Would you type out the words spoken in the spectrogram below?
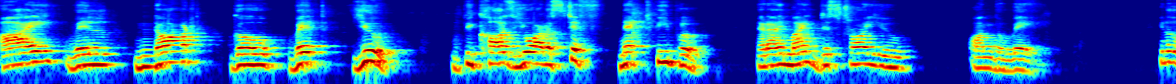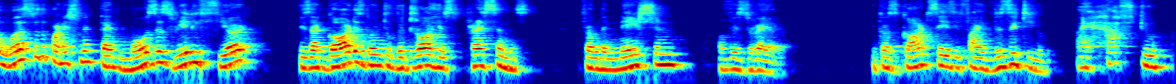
I will not go with you because you are a stiff necked people, and I might destroy you on the way. You know, the worst of the punishment that Moses really feared is that God is going to withdraw his presence from the nation of Israel. Because God says, If I visit you, I have to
